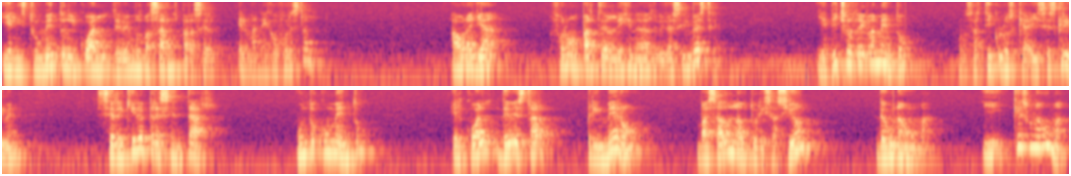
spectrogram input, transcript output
y el instrumento en el cual debemos basarnos para hacer el manejo forestal. Ahora ya forman parte de la Ley General de Vida Silvestre. Y en dicho reglamento, con los artículos que ahí se escriben, se requiere presentar un documento el cual debe estar primero basado en la autorización de una UMA. ¿Y qué es una UMA?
